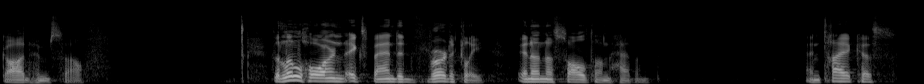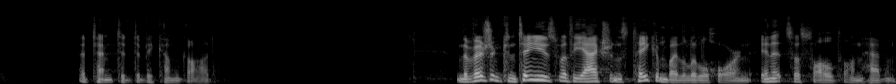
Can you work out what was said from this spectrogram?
God Himself. The little horn expanded vertically in an assault on heaven. Antiochus attempted to become God. And the vision continues with the actions taken by the little horn in its assault on heaven.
